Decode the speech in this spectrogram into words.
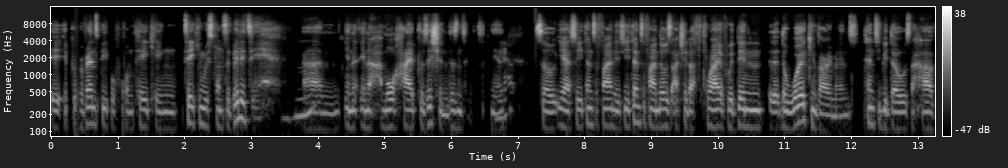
It, it prevents people from taking taking responsibility Mhm. um, in a, in a more high position, doesn't it? Yeah. Yeah. So yeah, so you tend to find this. You tend to find those actually that thrive within the, the work environment tend to be those that have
